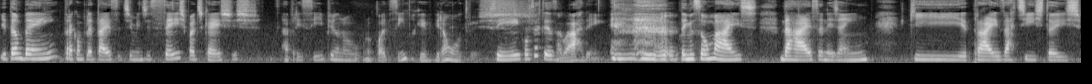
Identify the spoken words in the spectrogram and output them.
e também, para completar esse time de seis podcasts, a princípio no, no Pode Sim, porque virão outros. Sim, com certeza. Aguardem. Tem o Sou Mais, da Raissa Nejaim, que traz artistas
